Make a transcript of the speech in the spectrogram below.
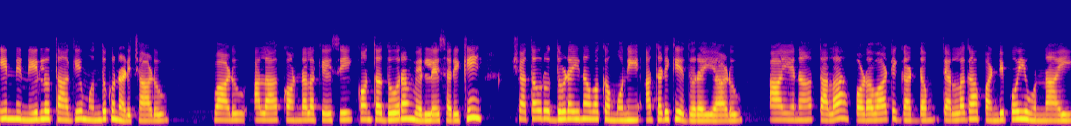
ఇన్ని నీళ్ళు తాగి ముందుకు నడిచాడు. వాడు అలా కొండలకేసి కొంత దూరం వెళ్ళేసరికి శతవృద్ధుడైన ఒక ముని అతడికి ఎదురయ్యాడు. ఆయన తల పొడవాటి గడ్డం తెల్లగా పండిపోయి ఉన్నాయి.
